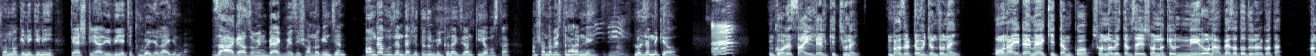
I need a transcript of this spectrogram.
স্বর্ণ কিনি কিনি ক্যাশ টিয়া দিয়ে দিয়েছে থুবাই গেলে আইগেন না জাগা জমিন ব্যাগ বেশি স্বর্ণ কিনছেন অঙ্গা বুঝেন দেশে তো দুর্ভিক্ষ লাগছে কি অবস্থা? এখন স্বর্ণ বেচতে হারেন নেই। লই যাননি কেউ? ঘরে চাইল ডাইল কিচ্ছু নাই বাজারটা পর্যন্ত নাই। অনাই টাইমে আই কিতাম কো স্বর্ণ বেচতাম চাই স্বর্ণ কেউ নেরো না বেচা তো দূরের কথা। অন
